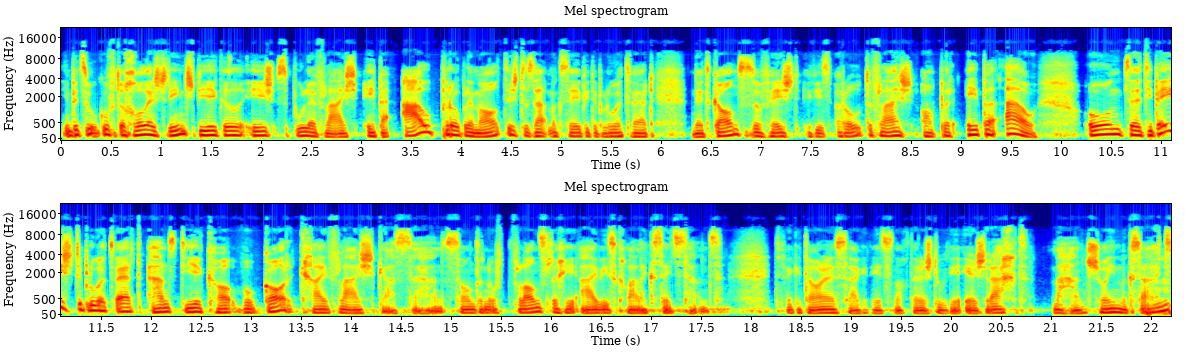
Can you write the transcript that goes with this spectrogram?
in Bezug auf den Cholesterinspiegel ist das Bullenfleisch eben auch problematisch. Das hat man gesehen bei den Blutwert nicht ganz so fest wie das rote Fleisch, aber eben auch. Und äh, die besten Blutwerte haben die gehabt, die gar kein Fleisch gegessen haben, sondern auf pflanzliche Eiweißquellen gesetzt haben. Die Vegetarier sagen jetzt nach dieser Studie erst recht, wir haben es schon immer gesagt.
